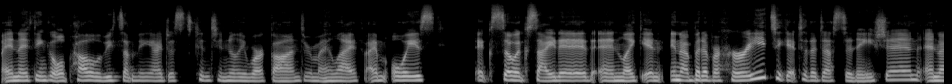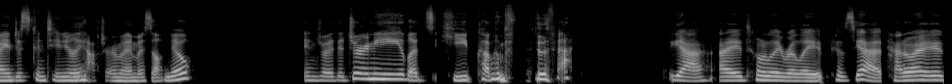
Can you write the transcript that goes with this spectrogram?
and I think it will probably be something I just continually work on through my life. I'm always ex- so excited and like in, in a bit of a hurry to get to the destination. And I just continually mm-hmm. have to remind myself, nope, enjoy the journey. Let's keep coming back to that. Yeah, I totally relate because yeah, how do I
